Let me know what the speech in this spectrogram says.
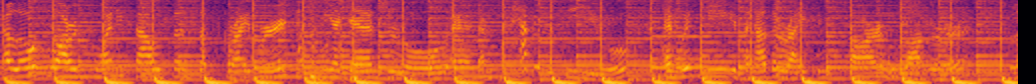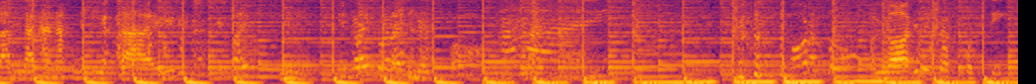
Hello to our 20,000 subscribers. It's me again, Jerome, and I'm happy to see you. And with me is another rising star vlogger, Lanlan anak ni Isay. Invite, invite ko lang. Mora to. Allah, dili ka spotting.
